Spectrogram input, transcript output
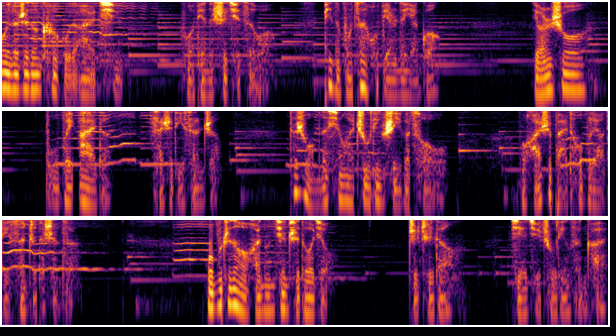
为了这段刻骨的爱情，我变得失去自我，变得不在乎别人的眼光。有人说，不被爱的才是第三者，但是我们的相爱注定是一个错误。我还是摆脱不了第三者的身份。我不知道我还能坚持多久，只知道结局注定分开。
